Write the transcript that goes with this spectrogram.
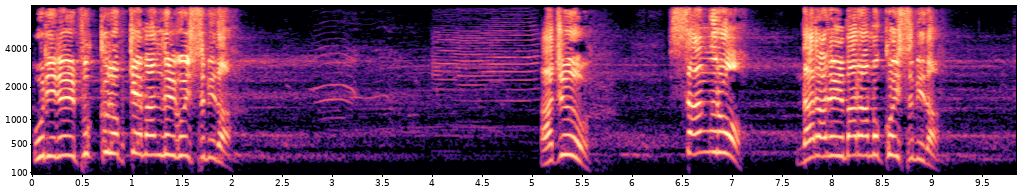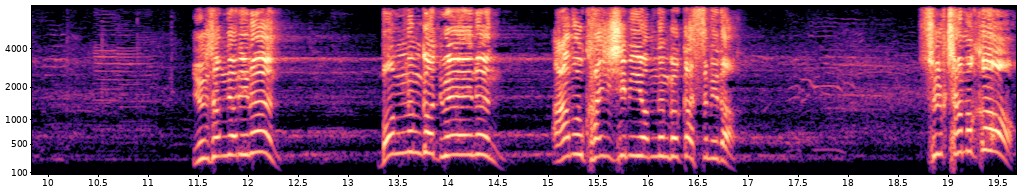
우리를 부끄럽게 만들고 있습니다. 아주 쌍으로 나라를 말아먹고 있습니다. 윤석열이는 먹는 것 외에는 아무 관심이 없는 것 같습니다. 술 처먹고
